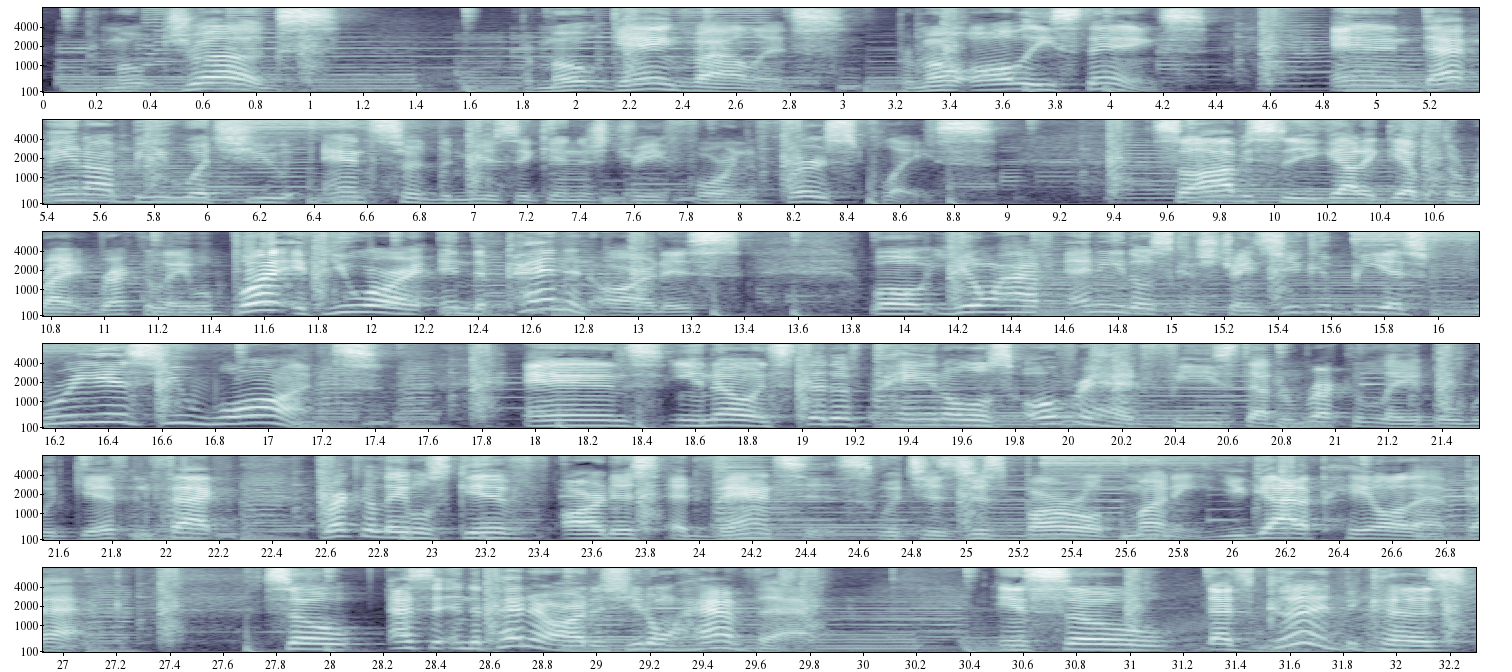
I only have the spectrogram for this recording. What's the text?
promote drugs, promote gang violence, promote all these things. And that may not be what you entered the music industry for in the first place. So obviously you got to get with the right record label. But if you are an independent artist, well, you don't have any of those constraints. You could be as free as you want. And, you know, instead of paying all those overhead fees that a record label would give, in fact, record labels give artists advances, which is just borrowed money. You got to pay all that back. So, as an independent artist, you don't have that. And so that's good because,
